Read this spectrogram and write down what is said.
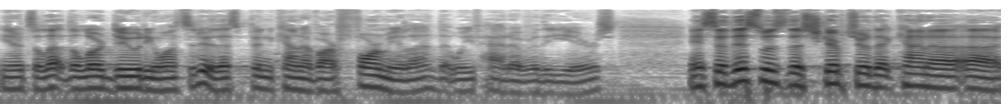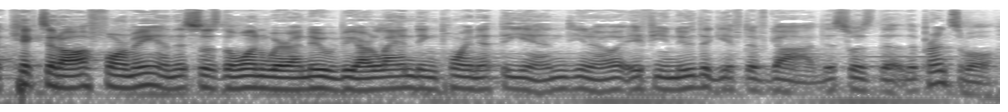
you know, to let the Lord do what He wants to do. That's been kind of our formula that we've had over the years. And so this was the scripture that kind of uh, kicked it off for me, and this was the one where I knew would be our landing point at the end. You know, if you knew the gift of God, this was the, the principle.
